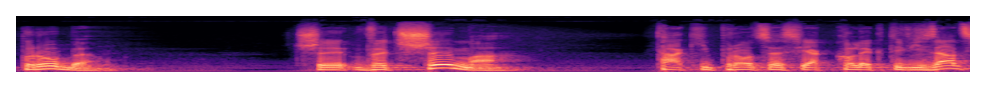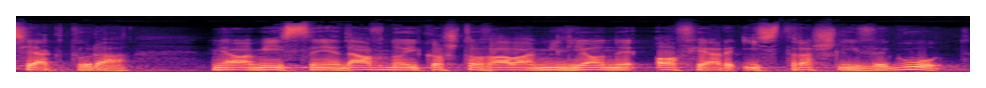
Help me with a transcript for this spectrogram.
próbę? Czy wytrzyma taki proces jak kolektywizacja, która miała miejsce niedawno i kosztowała miliony ofiar i straszliwy głód?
